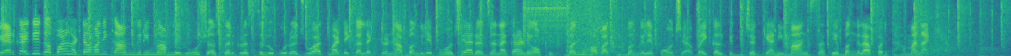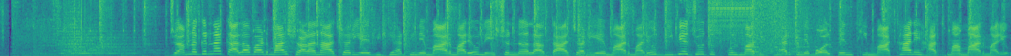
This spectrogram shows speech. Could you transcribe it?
ગેરકાયદે દબાણ હટાવવાની કામગીરી મામલે રોષ અસરગ્રસ્ત લોકો રજૂઆત માટે કલેક્ટરના બંગલે પહોંચ્યા. રજાના કારણે ઓફિસ બંધ હોવાથી બંગલે પહોંચ્યા. વૈકલ્પિક જગ્યાની માંગ સાથે બંગલા પર ધામા નાખ્યા. જામનગરના કાલાવાડમાં શાળાના આચાર્યએ વિદ્યાર્થીને માર માર્યો, લેશન ન લાવતા આચાર્યએ માર માર્યો દિવ્ય સ્કૂલમાં વિદ્યાર્થીને બોલપેનથી માથા અને હાથમાં માર માર્યો.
